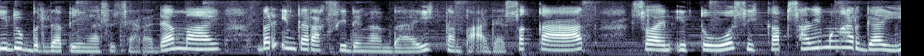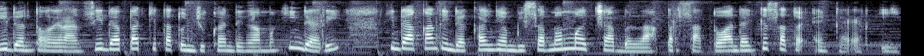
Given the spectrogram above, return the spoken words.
hidup berdampingan secara damai, berinteraksi dengan baik tanpa ada sekat. Selain itu, sikap saling menghargai dan toleransi dapat kita tunjukkan dengan menghindari tindakan-tindakan yang bisa memecah belah persatuan dan kesatuan NKRI.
